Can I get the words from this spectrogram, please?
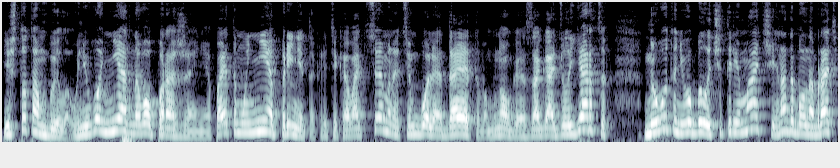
И что там было? У него ни одного поражения, поэтому не принято критиковать Семина, тем более до этого многое загадил Ярцев, но вот у него было 4 матча, и надо было набрать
